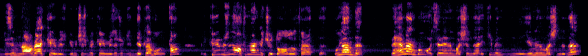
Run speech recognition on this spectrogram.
bizim Naver köyümüz, Gümüşçeşme köyümüzde çok ciddi deprem oldu. Tam köyümüzün altından geçiyor Doğu Anadolu fay hattı. Uyandı. Ve hemen bu senenin başında, 2020'nin başında da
